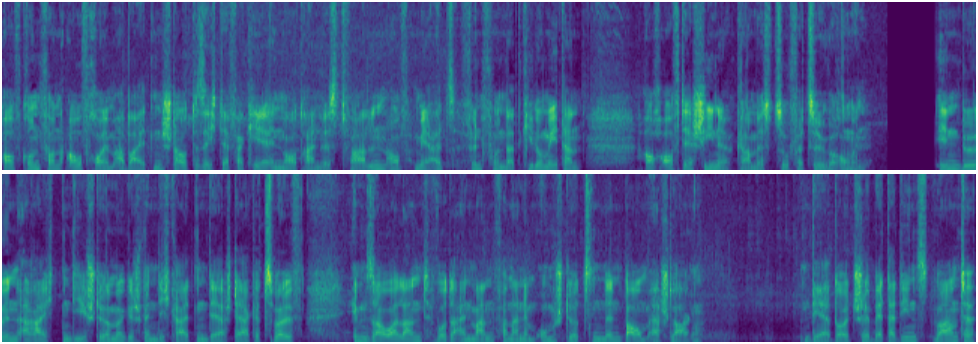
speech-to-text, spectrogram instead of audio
Aufgrund von Aufräumarbeiten staute sich der Verkehr in Nordrhein-Westfalen auf mehr als 500 Kilometern. Auch auf der Schiene kam es zu Verzögerungen. In Böen erreichten die Stürme Geschwindigkeiten der Stärke 12. Im Sauerland wurde ein Mann von einem umstürzenden Baum erschlagen. Der deutsche Wetterdienst warnte,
